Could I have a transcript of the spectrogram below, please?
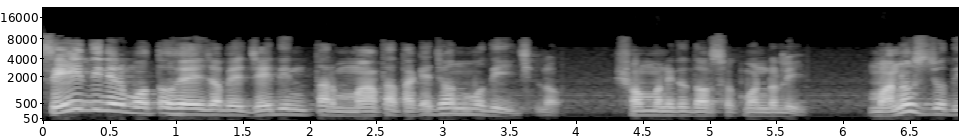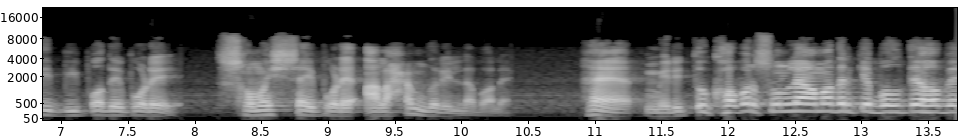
সেই দিনের মতো হয়ে যাবে যেদিন তার মাতা তাকে জন্ম দিয়েছিল। সম্মানিত দর্শক মণ্ডলী, মানুষ যদি বিপদে পড়ে, সমস্যায় পড়ে, আলহামদুলিল্লাহ বলে। হ্যাঁ মৃত্যু খবর শুনলে আমাদেরকে বলতে হবে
